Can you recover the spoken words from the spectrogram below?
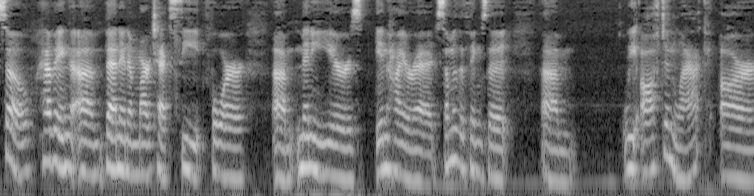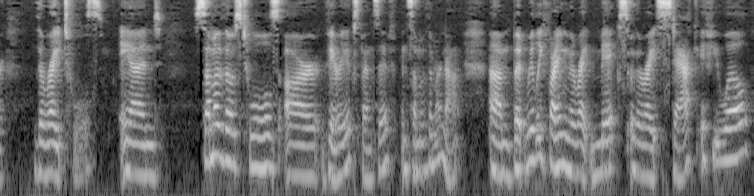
so having um, been in a Martech seat for um, many years in higher ed, some of the things that um, we often lack are the right tools. And some of those tools are very expensive and some of them are not. Um, but really finding the right mix or the right stack, if you will,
